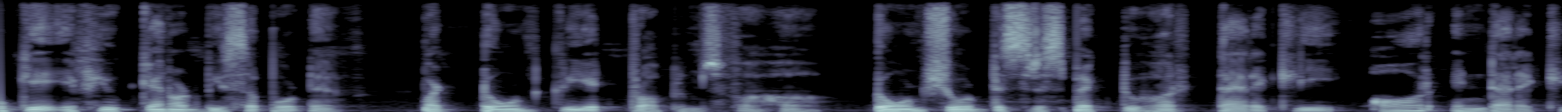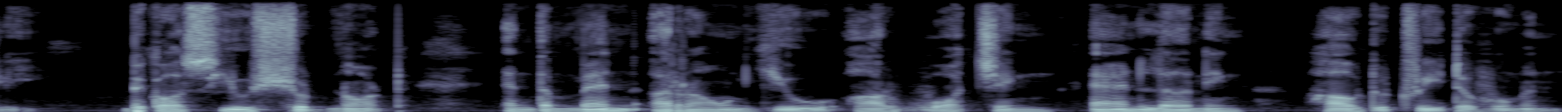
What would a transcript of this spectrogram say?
okay if you cannot be supportive, but don't create problems for her. Don't show disrespect to her directly or indirectly because you should not, and the men around you are watching and learning how to treat a woman.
